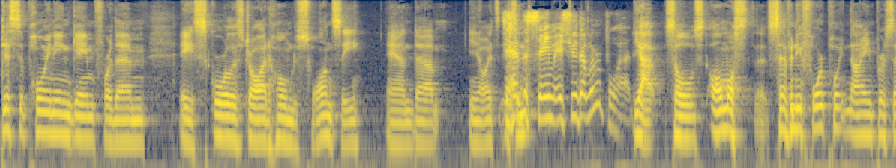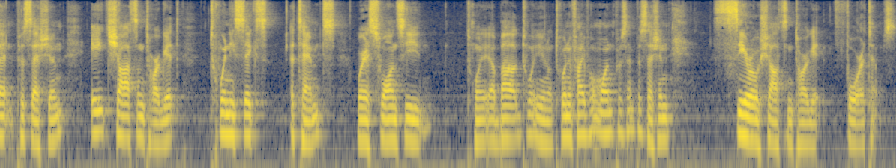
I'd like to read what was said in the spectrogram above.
Disappointing game for them. A scoreless draw at home to Swansea, and um, you know it's, They it's had an- the same issue that Liverpool had. yeah, so almost uh, 74.9% possession, 8 shots on target, 26 attempts, whereas Swansea 20, about 20, you know 25.1% possession, 0 shots on target, 4 attempts.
